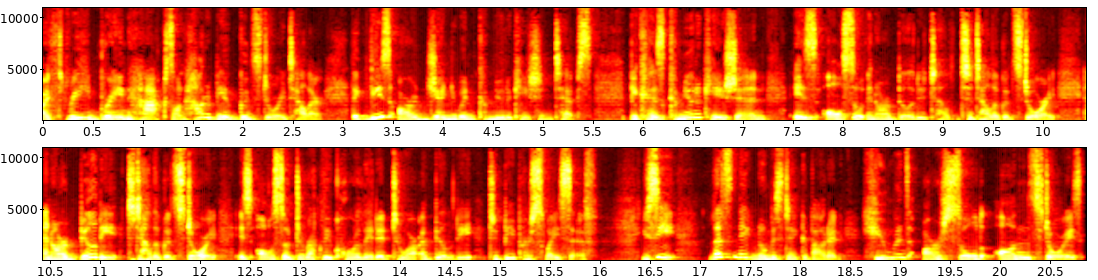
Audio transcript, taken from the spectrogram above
are three brain hacks on how to be a good storyteller. Like these are genuine communication tips because communication is also in our ability to tell, to tell a good story. And our ability to tell a good story is also directly correlated to our ability to be persuasive. You see, Let's make no mistake about it. Humans are sold on stories,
